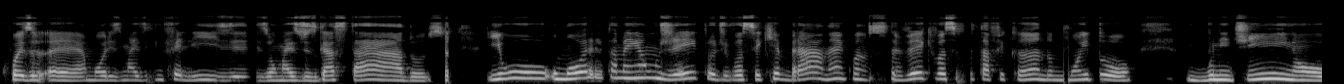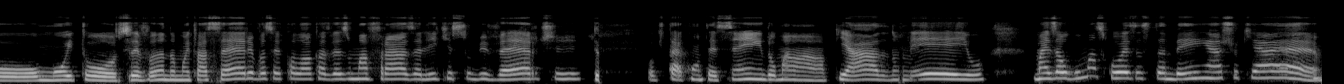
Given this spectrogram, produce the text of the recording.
coisas, é, amores mais infelizes ou mais desgastados. E o humor ele também é um jeito de você quebrar, né? Quando você vê que você está ficando muito bonitinho, ou muito se levando muito a sério, você coloca às vezes uma frase ali que subverte o que está acontecendo, uma piada no meio, mas algumas coisas também acho que é,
